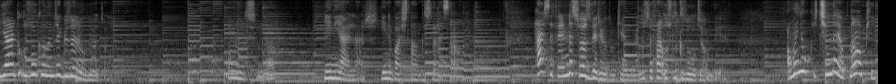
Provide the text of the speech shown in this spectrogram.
bir yerde uzun kalınca güzel oluyordu. Onun dışında yeni yerler, yeni başlangıçlar hesabı. Her seferinde söz veriyordum kendime. Bu sefer uslu kız olacağım diye. Ama yok içimde yok. Ne yapayım?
